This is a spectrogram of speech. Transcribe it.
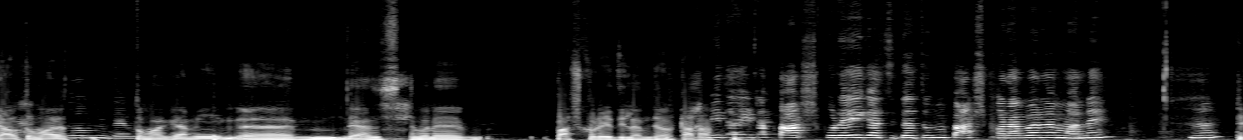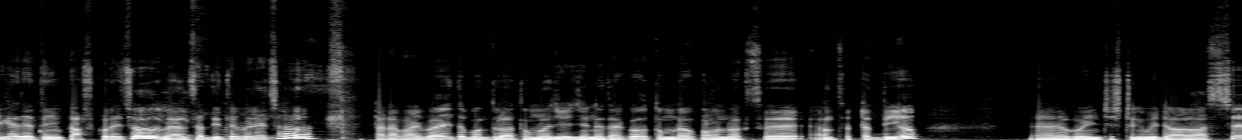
যাও তোমার তোমাকে আমি আহ, মানে পাস করে দিলাম যাও টাটা। আমি তো এটা পাস করেই গেছি তা তুমি পাস করাবে না মানে? ঠিক আছে তুমি পাস করেছ অ্যান্সার দিতে পেরেছ। টাটা ভাই ভাই তো বন্ধুরা তোমরা যদি জেনে থাকো তোমরাও কমেন্ট বক্সে অ্যান্সারটা দিও। এরকম ইন্টারেস্টিং ভিডিও আরও আসছে।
